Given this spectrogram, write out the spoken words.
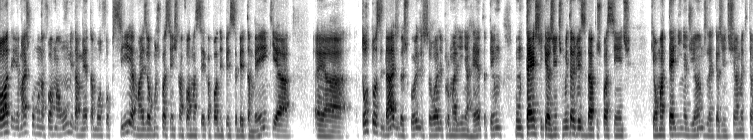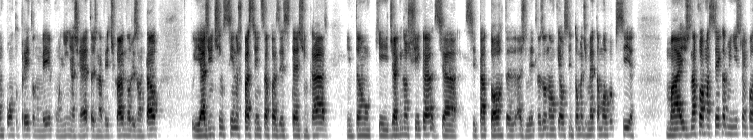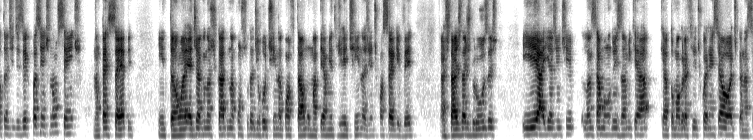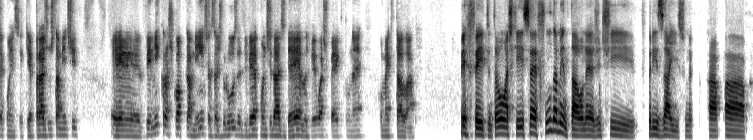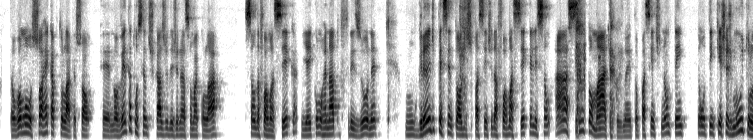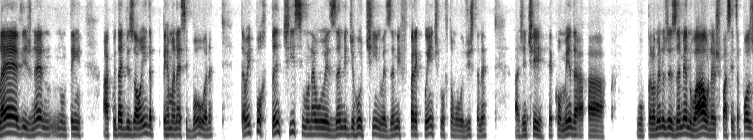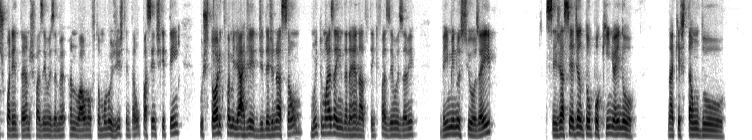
podem, é mais comum na forma úmida, a metamorfopsia, mas alguns pacientes na forma seca podem perceber também que a, é a tortuosidade das coisas, se eu olho para uma linha reta, tem um, um teste que a gente muitas vezes dá para os pacientes, que é uma telinha de Amsler, que a gente chama, que tem um ponto preto no meio com linhas retas na vertical e na horizontal, e a gente ensina os pacientes a fazer esse teste em casa, então, que diagnostica se está torta as letras ou não, que é o sintoma de metamorfopsia. Mas na forma seca, no início, é importante dizer que o paciente não sente, não percebe. Então, é diagnosticado na consulta de rotina com oftalmo, mapeamento de retina, a gente consegue ver as tais das drusas. E aí a gente lança a mão do exame que é a, que é a tomografia de coerência ótica na sequência, que é para justamente é, ver microscopicamente essas drusas e ver a quantidade delas, ver o aspecto, né? Como é que está lá. Perfeito. Então, acho que isso é fundamental, né? A gente frisar isso, né? A, a, então vamos só recapitular, pessoal. É, 90% dos casos de degeneração macular são da forma seca, e aí, como o Renato frisou, né? Um grande percentual dos pacientes da forma seca eles são assintomáticos, né? Então, o paciente não tem, então, tem queixas muito leves, né? Não tem a cuidado visual ainda permanece boa, né? Então é importantíssimo, né, o exame de rotina, o exame frequente no oftalmologista, né? A gente recomenda a, o, pelo menos o exame anual, né, os pacientes após os 40 anos fazem um exame anual no oftalmologista, então pacientes que têm o histórico familiar de, de, degeneração, muito mais ainda, né, Renato? Tem que fazer um exame bem minucioso. Aí, você já se adiantou um pouquinho aí no, na questão do,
